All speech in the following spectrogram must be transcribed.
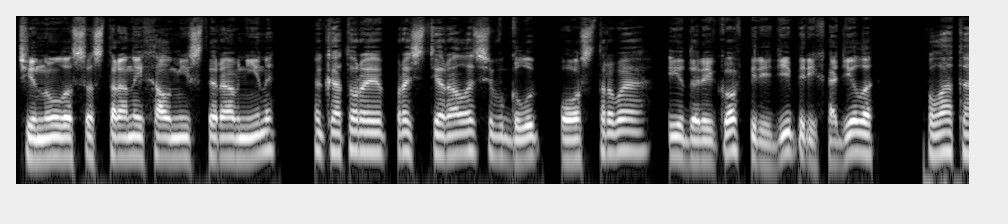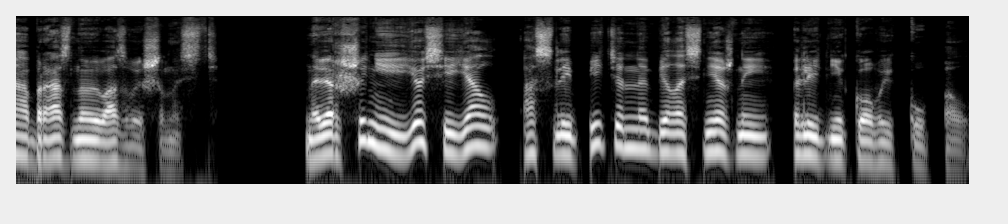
Тянуло со стороны холмистой равнины, которая простиралась вглубь острова и далеко впереди переходила в платообразную возвышенность. На вершине ее сиял ослепительно белоснежный ледниковый купол.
